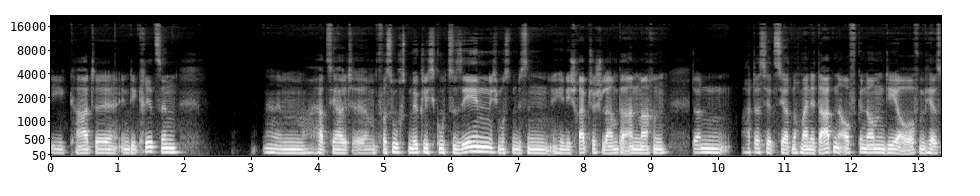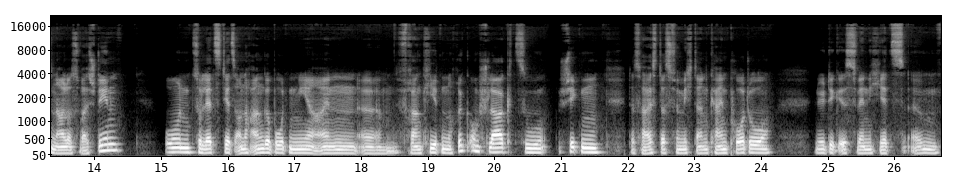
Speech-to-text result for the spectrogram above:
die Karte integriert sind. Ähm, hat sie halt ähm, versucht, möglichst gut zu sehen. Ich musste ein bisschen hier die Schreibtischlampe anmachen. Dann hat das jetzt, sie hat noch meine Daten aufgenommen, die auf dem Personalausweis stehen und zuletzt jetzt auch noch angeboten, mir einen ähm, frankierten Rückumschlag zu schicken. Das heißt, dass für mich dann kein Porto nötig ist, wenn ich jetzt ähm,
